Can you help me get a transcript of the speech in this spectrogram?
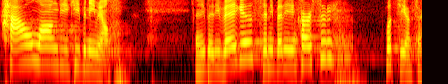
How long do you keep an email? Anybody Vegas? Anybody in Carson? What's the answer?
